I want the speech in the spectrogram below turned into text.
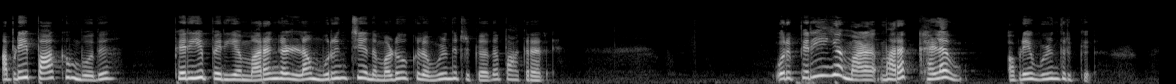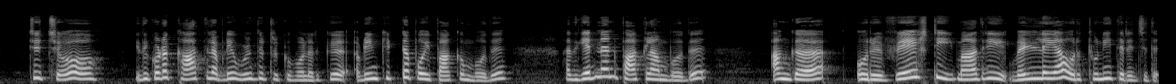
அப்படியே பார்க்கும்போது பெரிய பெரிய மரங்கள்லாம் முறிஞ்சு அந்த மடுவுக்குள்ளே விழுந்துட்டு இருக்கிறத பார்க்குறாரு. ஒரு பெரிய ம மரக்கிளை அப்படியே விழுந்திருக்கு. சிச்சோ இது கூட காற்றுல அப்படியே விழுந்துட்டுருக்கு போல இருக்கு அப்படின்னு கிட்ட போய் பார்க்கும்போது அது என்னன்னு பார்க்கலாம் போது அங்கே ஒரு வேஷ்டி மாதிரி வெள்ளையாக ஒரு துணி தெரிஞ்சுது.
